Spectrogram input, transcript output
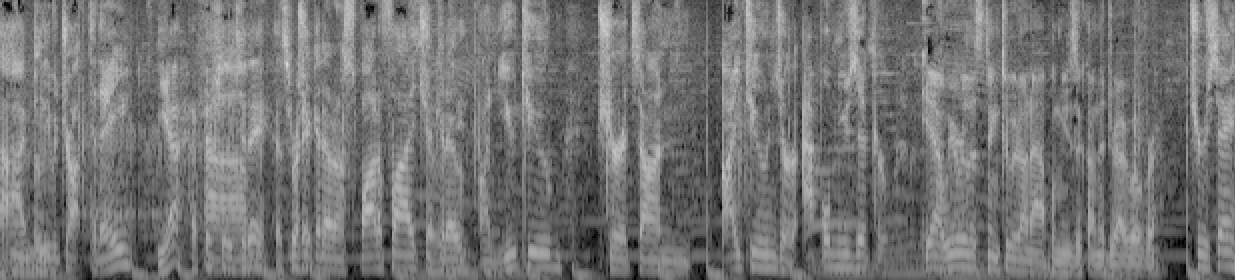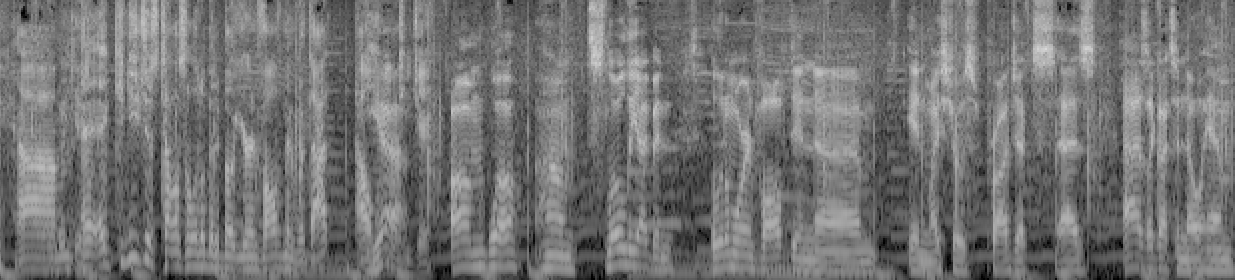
uh, I believe it dropped today. Yeah, officially Um, today. That's right. Check it out on Spotify. Check it out on YouTube. I'm sure it's on iTunes or Apple Music or whatever. Yeah, we were listening to it on Apple Music on the drive over. True say. Um, uh, can you just tell us a little bit about your involvement with that album, yeah. TJ? Um, well, um, slowly I've been a little more involved in um, in Maestro's projects as as I got to know him.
